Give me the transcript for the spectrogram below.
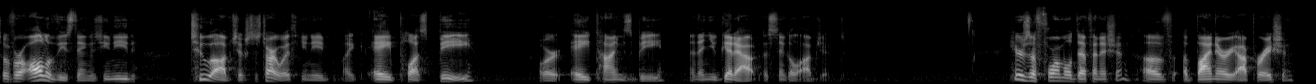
So for all of these things, you need two objects to start with. You need like A plus B, or A times B, and then you get out a single object. Here's a formal definition of a binary operation.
